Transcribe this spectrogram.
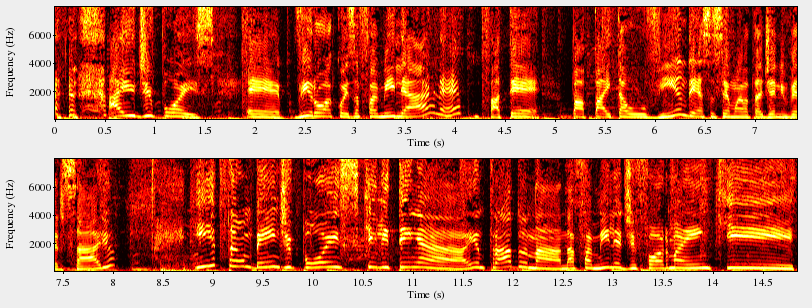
Aí depois é, virou a coisa familiar, né? Até papai tá ouvindo e essa semana tá de aniversário. E também depois que ele tenha entrado na, na família de forma em que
